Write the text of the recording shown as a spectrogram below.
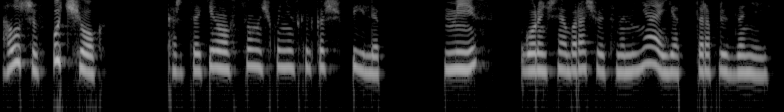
А лучше в пучок. Кажется, я кинула в сумочку несколько шпилек. «Мисс?» Горничная оборачивается на меня, и я тороплюсь за ней.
